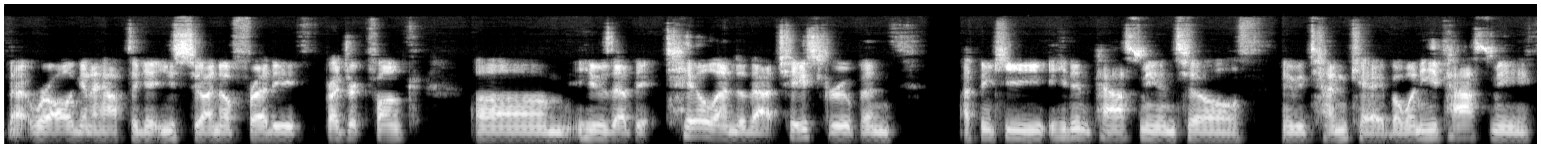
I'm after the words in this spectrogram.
that we're all going to have to get used to. I know Freddie, Frederic Funk, um, he was at the tail end of that chase group and I think he, he didn't pass me until maybe 10k, but when he passed me,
